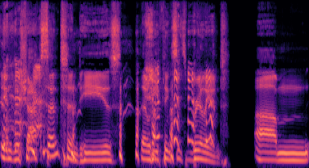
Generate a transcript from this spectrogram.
English accent, and he is though he thinks it's brilliant. Um,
